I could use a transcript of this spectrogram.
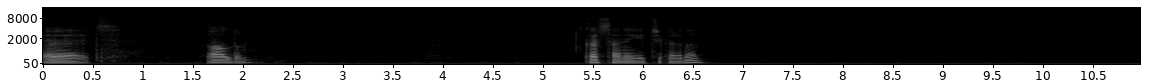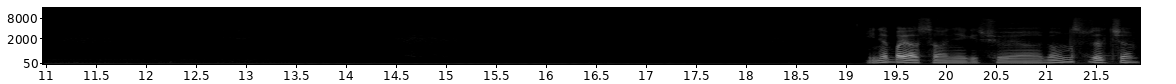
Evet. Aldım. Kaç saniye geçecek aradan? Yine bayağı saniye geçiyor ya. Ben onu nasıl düzelteceğim?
